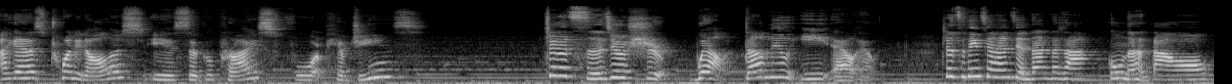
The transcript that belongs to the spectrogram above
I guess $20 is a good price for a pair of jeans. 这个词就是 well，W E L L。这词听起来很简单，但是它功能很大哦。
